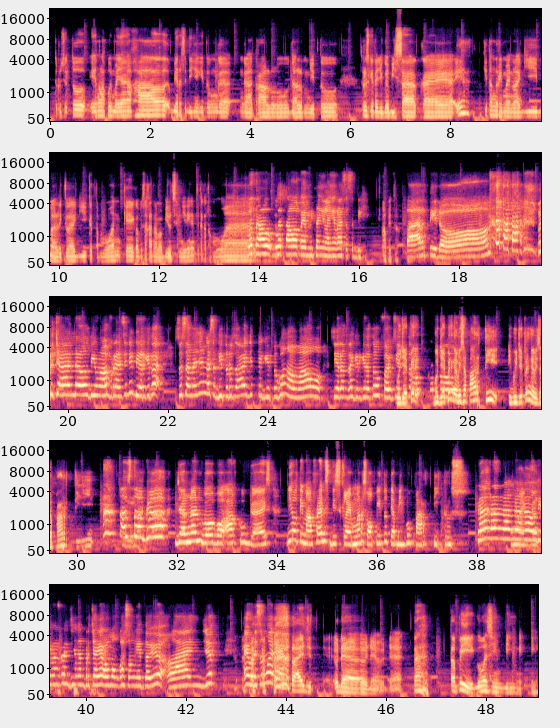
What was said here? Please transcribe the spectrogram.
terus itu yang ngelakuin banyak hal biar sedihnya gitu nggak nggak terlalu dalam gitu terus kita juga bisa kayak ya kita ngerimain lagi balik lagi ketemuan kayak kalau misalkan nama Bilcin gini kan kita ketemuan Gue tahu, gue tahu apa yang bisa ngilangin rasa sedih. Apa itu Party dong. Bercanda Ultima Friends ini biar kita suasananya nggak sedih terus aja gitu. Gue nggak mau siaran terakhir kita tuh vibesnya Bu tuh Jepir terlalu- Bu Jepir nggak bisa party Ibu Jepir nggak bisa party Astaga, jangan bobo aku guys. Ini Ultima Friends disclaimer Shopee itu tiap minggu party terus. Nggak, nggak, nggak, Oh nggak, nggak. Ultima Friends jangan percaya omong kosong gitu. Yuk lanjut. Eh udah semua ya? lanjut udah udah udah. Nah tapi gue masih bingung nih.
